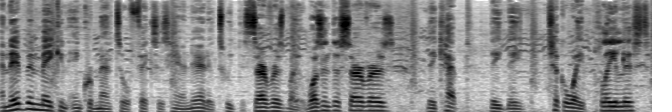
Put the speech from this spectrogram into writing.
And they've been making incremental fixes here and there. They tweaked the servers but it wasn't the servers. They kept they they took away playlist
